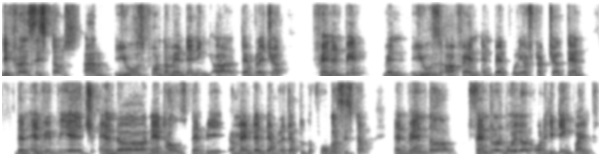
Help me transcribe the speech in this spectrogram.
different systems are used for the maintaining uh, temperature, fan and pad when use a fan and pad polio structure then then NVPH and uh, net house then we maintain temperature to the Fogger system. And when the central boiler or heating pipes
